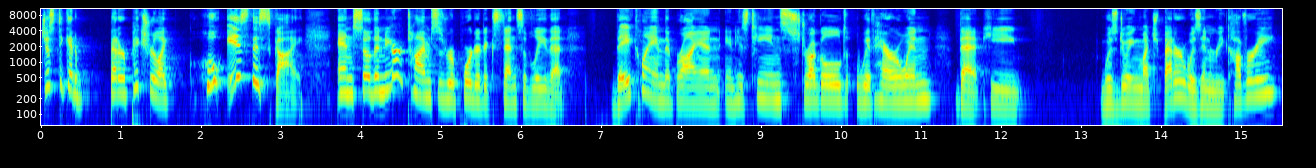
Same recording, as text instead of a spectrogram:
just to get a better picture like who is this guy? And so the New York Times has reported extensively that they claim that Brian, in his teens, struggled with heroin, that he was doing much better, was in recovery.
